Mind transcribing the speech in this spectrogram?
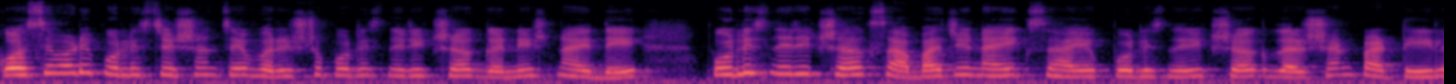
कोसेवाडी पोलीस स्टेशनचे वरिष्ठ पोलीस निरीक्षक गणेश नायदे पोलीस निरीक्षक साबाजी नाईक सहाय्यक पोलीस निरीक्षक दर्शन पाटील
